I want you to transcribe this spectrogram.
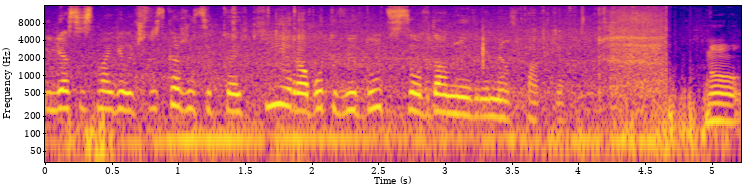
Ильяс Исмагилович, расскажите, какие работы ведутся в данное время в парке? Ну,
